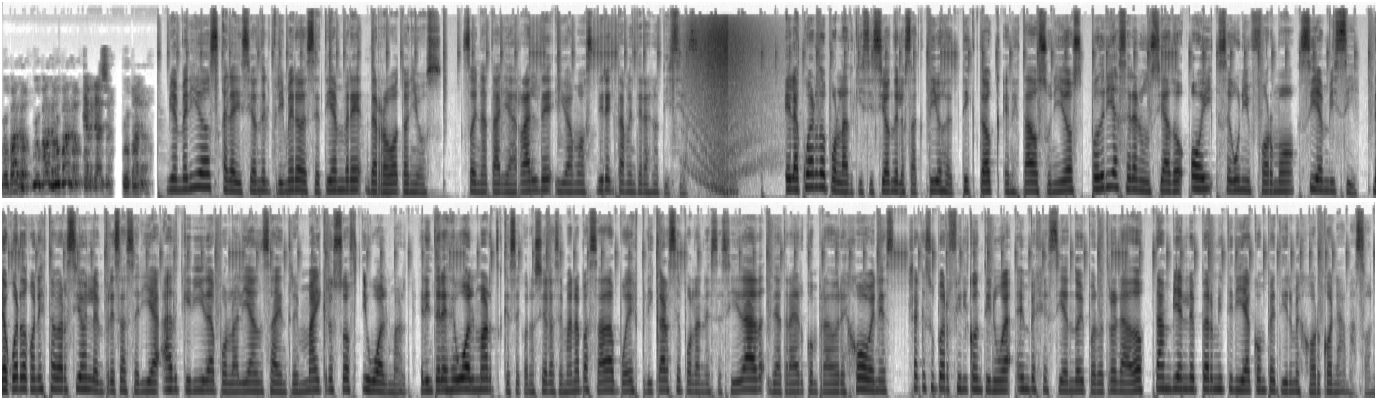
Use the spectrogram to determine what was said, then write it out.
Roboto, roboto, roboto. Bienvenidos a la edición del primero de septiembre de Roboto News. Soy Natalia Arralde y vamos directamente a las noticias. El acuerdo por la adquisición de los activos de TikTok en Estados Unidos podría ser anunciado hoy, según informó CNBC. De acuerdo con esta versión, la empresa sería adquirida por la alianza entre Microsoft y Walmart. El interés de Walmart, que se conoció la semana pasada, puede explicarse por la necesidad de atraer compradores jóvenes, ya que su perfil continúa envejeciendo y por otro lado, también le permitiría competir mejor con Amazon.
